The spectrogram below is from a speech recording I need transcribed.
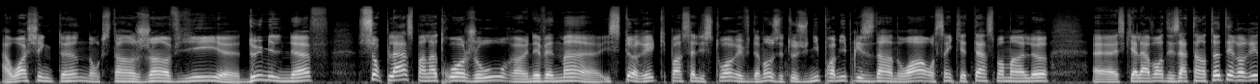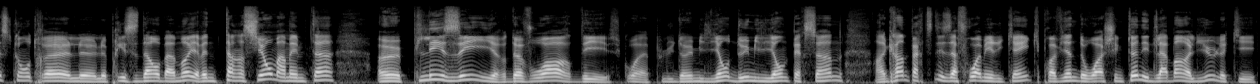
à Washington. Donc, c'était en janvier 2009. Euh, Sur place, pendant trois jours, un événement euh, historique qui passe à l'histoire, évidemment, aux États-Unis. Premier président noir. On s'inquiétait à ce moment-là. Est-ce qu'il allait avoir des attentats terroristes contre le président Obama? Il y avait une tension, mais en même temps, un plaisir de voir des, quoi, plus d'un million, deux millions de personnes, en grande partie des Afro-Américains qui proviennent de Washington et de la banlieue, qui est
